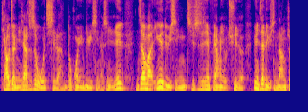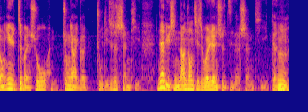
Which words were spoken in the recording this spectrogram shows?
调整一下，就是我写了很多关于旅行的事情，因为你知道吗？因为旅行其实是件非常有趣的，因为你在旅行当中，因为这本书很重要一个主题就是身。体，你在旅行当中其实会认识自己的身体，跟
